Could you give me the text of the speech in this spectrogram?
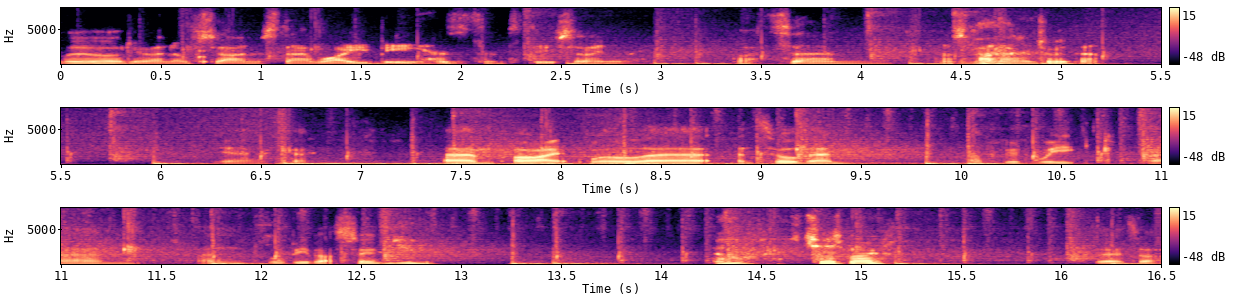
We will do. And obviously, I understand why you'd be hesitant to do so anyway. But um, that's fun. I enjoyed that. yeah. Okay. Um, all right. Well, uh, until then, have a good week, um, and we'll be back soon. Oh, cheers, bro. Later.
